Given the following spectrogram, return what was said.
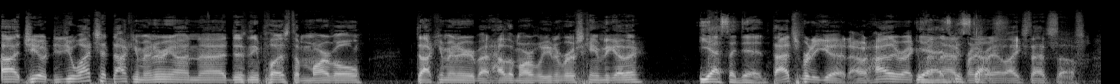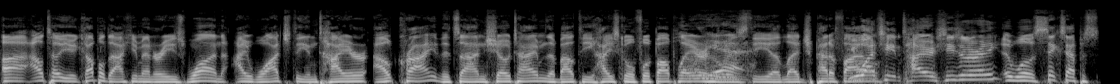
Uh, Gio, did you watch that documentary on uh, Disney Plus, the Marvel documentary about how the Marvel universe came together? Yes, I did. That's pretty good. I would highly recommend Yeah, that good for anybody that likes that stuff. Uh, I'll tell you a couple documentaries. One, I watched the entire Outcry that's on Showtime about the high school football player Oh, yeah. was the alleged pedophile. You watch the entire season already? It was six episodes,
